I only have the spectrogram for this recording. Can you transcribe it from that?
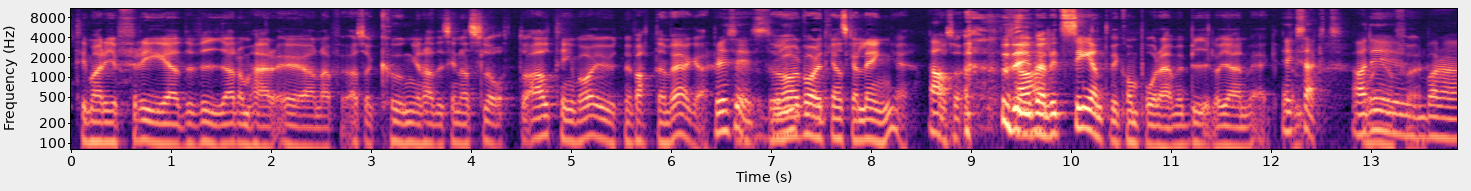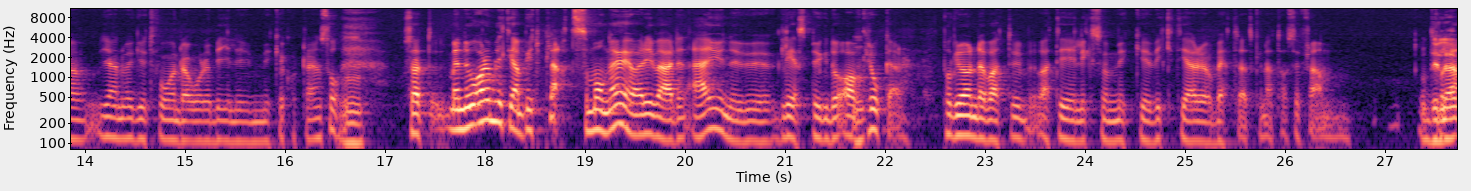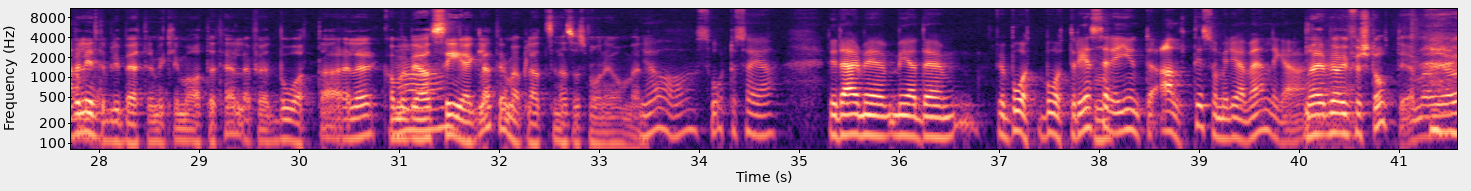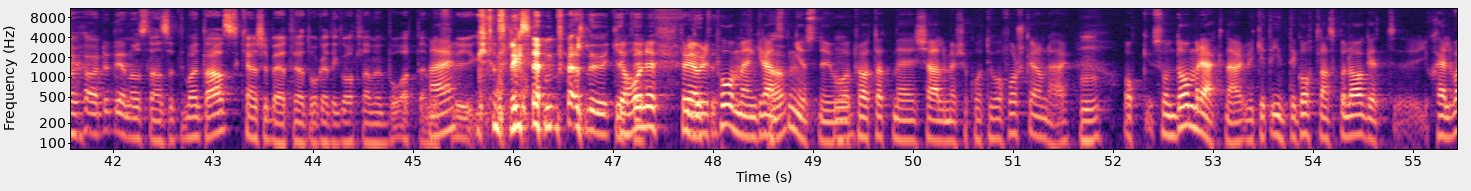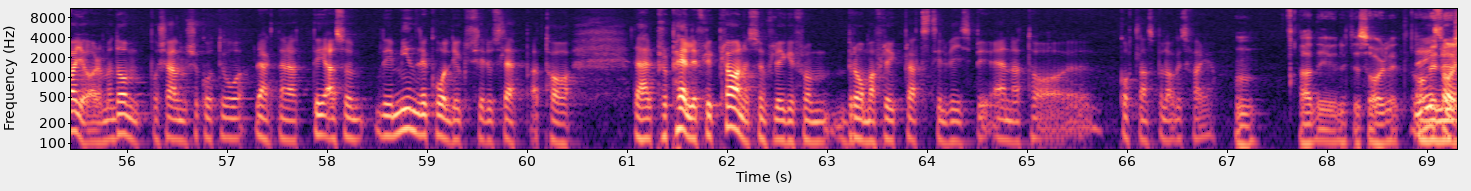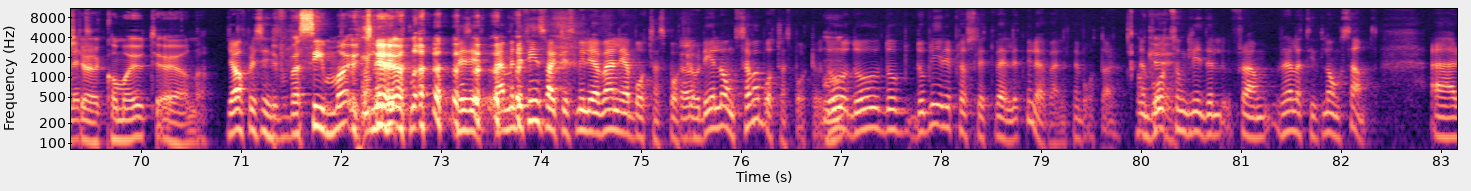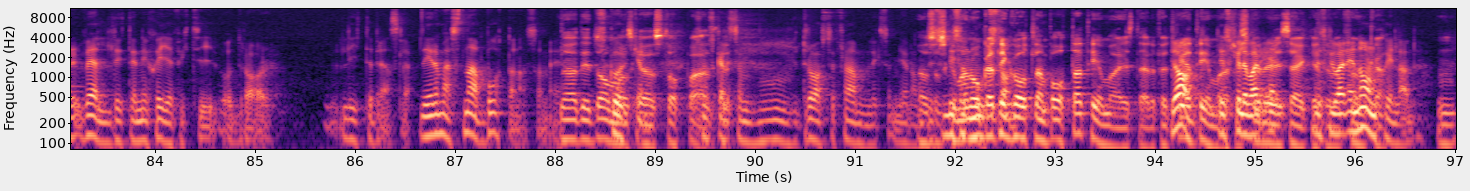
till Mariefred via de här öarna. Alltså kungen hade sina slott och allting var ju ut med vattenvägar. Precis. Det har varit ganska länge. Ja. Alltså, det är Ja. väldigt sent vi kom på det här med bil och järnväg. Exakt. Ja, det är ju bara järnväg är ju 200 år och bil är ju mycket kortare än så. Mm. så att, men nu har de lite grann bytt plats. Så många öar i världen är ju nu glesbygd och avkrokar. På grund av att, att det är liksom mycket viktigare och bättre att kunna ta sig fram. Och det lär väl inte bli bättre med klimatet heller för att båtar, eller kommer vi Ja. ha seglat till de här platserna så småningom? Eller? Ja, svårt att säga. Det där med, med eh, för båt, båtresor är ju inte alltid så miljövänliga. Mm. Nej, vi har ju förstått det. Men jag hörde det någonstans att det var inte alls kanske bättre att åka till Gotland med båt än med Nej. flyg till exempel. Jag håller för övrigt lite- på med en granskning Ja. just nu och har Mm. pratat med Chalmers och KTH-forskare om det här. Mm. Och som de räknar, vilket inte Gotlandsbolaget eh, själva gör, men de på Chalmers och KTH räknar att det är, alltså, det är mindre koldioxidutsläpp att ta det här propellerflygplanet som flyger från Bromma flygplats till Visby än att ta eh, Gotlandsbolagets färja. Mm. Ja, det är ju lite sorgligt. Det Om vi nu sorgligt. ska komma ut till öarna. Ja, Vi precis. får börja simma ut till öarna. Precis. Nej, men det finns faktiskt miljövänliga båttransporter Ja. och det är långsamma båttransporter. Då, Mm. då, då, då blir det plötsligt väldigt miljövänligt med båtar. En båt som glider fram relativt långsamt är väldigt energieffektiv och drar lite bränsle. Det är de här snabbåtarna som är Ja, det är de man ska skurken. stoppa. Som ska liksom dra sig fram liksom genom... Och så det ska blir man som åka till motstånd. Gotland på åtta timmar istället för tre Ja, timmar. det skulle, så vara, skulle det det, säkert skulle vara enorm skillnad. Mm.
